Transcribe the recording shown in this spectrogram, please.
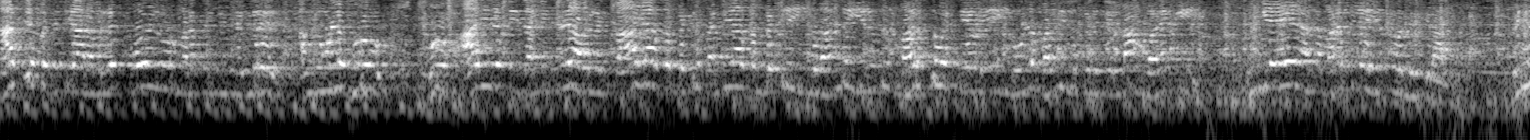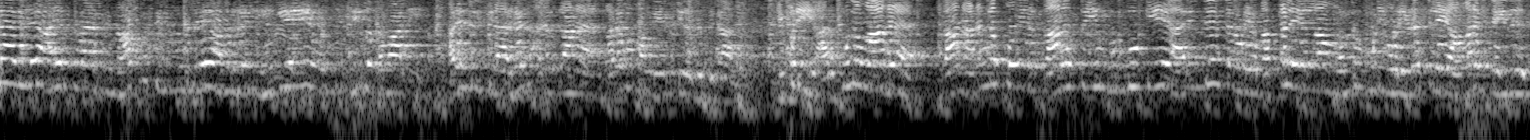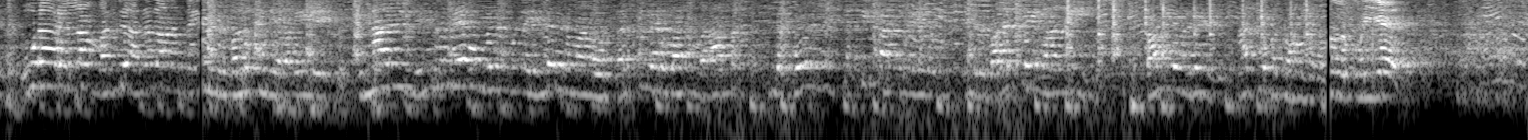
நாச்சியப்ப செட்டியார் அவர்கள் கோவிலூர் மடத்திற்கு சென்று அங்கு உள்ள குரு குரு ஆதிரத்தை சந்தித்து அவர்கள் காயாசம் பெற்று சன்னியாசம் பெற்று இங்கு வந்து இருந்து மருத்துவ சேவையை இங்கு உள்ள பள்ளி மக்களுக்கு எல்லாம் வழங்கி இங்கேயே அந்த மனத்திலே இருந்து வந்திருக்கிறார். பின்னாடியே ஆயிரத்தி தொள்ளாயிரத்தி நாற்பத்தி மூணுலே அவர்கள் இங்கேயே வந்து ஜீவ சமாதி அடைந்திருக்கிறார்கள். அதற்கான மடமும் அங்கு இருக்கிறது பின்னால். இப்படி அற்புதமாக தான் அடங்கப் போகிற காலத்தையும் முன்கூட்டியே அறிந்து தன்னுடைய மக்களை எல்லாம் ஒன்று கூடி ஒரு இடத்திலே அமரச் செய்து ஊரார் எல்லாம் வந்து அன்னதானம் செய்து என்று சொல்லக்கூடிய வகையிலே பின்னாளில் என்றுமே உங்களுக்குள்ள எந்த விதமான ஒரு கருத்து வேறுபாடும் வராமல் இந்த கோவிலை கட்டி காக்க வேண்டும் என்று வழக்கை வாங்கி காட்டியவர்கள் நாட்டியப்ப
